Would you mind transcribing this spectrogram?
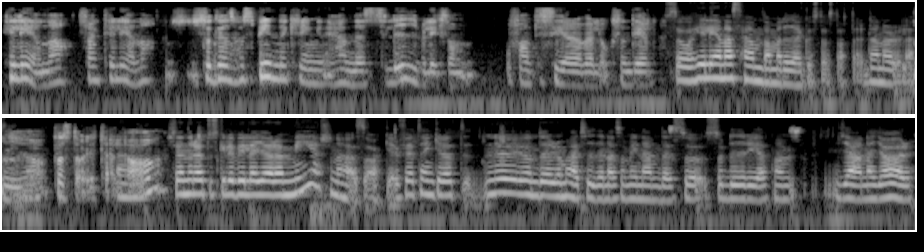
Helena, Sankt Helena. Så den spinner kring hennes liv liksom och fantiserar väl också en del Så Helenas hämnd av Maria Gustavsdotter, den har du läst in? ja, på Storytel. Ja. Ja. Känner du att du skulle vilja göra mer såna här saker? För jag tänker att nu under de här tiderna som vi nämnde så, så blir det ju att man gärna gör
